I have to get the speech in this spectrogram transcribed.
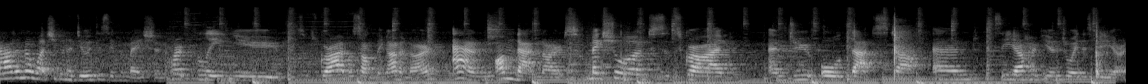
yeah, I don't know what you're gonna do with this information. Hopefully you subscribe or something, I don't know. And on that note, make sure to subscribe and do all that stuff. And see, I hope you enjoyed this video.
